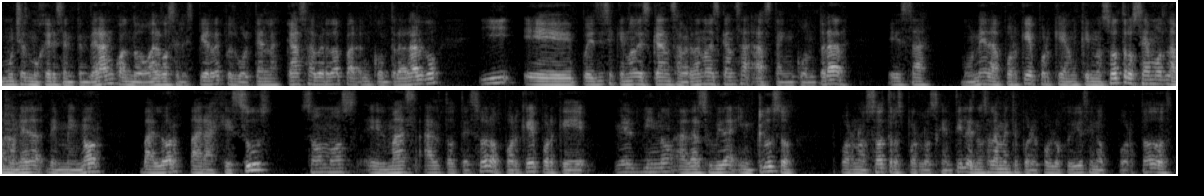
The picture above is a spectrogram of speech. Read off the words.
muchas mujeres entenderán cuando algo se les pierde, pues voltean la casa, ¿verdad? Para encontrar algo y eh, pues dice que no descansa, ¿verdad? No descansa hasta encontrar esa moneda. ¿Por qué? Porque aunque nosotros seamos la moneda de menor valor para Jesús, somos el más alto tesoro. ¿Por qué? Porque Él vino a dar su vida incluso por nosotros, por los gentiles, no solamente por el pueblo judío, sino por todos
